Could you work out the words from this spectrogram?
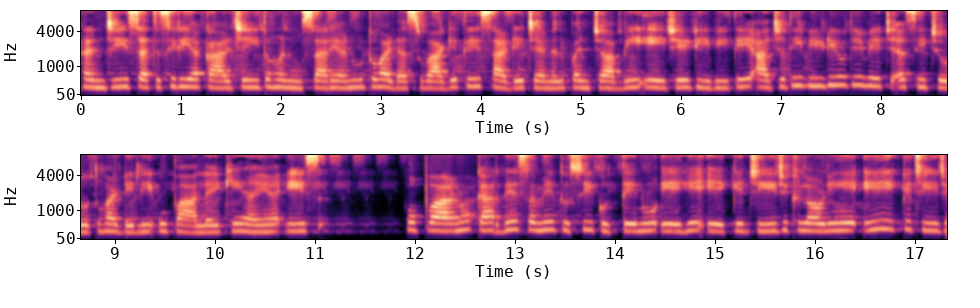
ਹਾਂਜੀ, ਸਤਿ ਸ੍ਰੀ ਅਕਾਲ ਜੀ। ਤੁਹਾਨੂੰ ਸਾਰਿਆਂ ਨੂੰ ਤੁਹਾਡਾ ਸਵਾਗਤ ਹੈ ਸਾਡੇ ਚੈਨਲ ਪੰਜਾਬੀ ਏਜੇ ਟੀਵੀ ਤੇ। ਅੱਜ ਦੀ ਵੀਡੀਓ ਦੇ ਵਿੱਚ ਅਸੀਂ ਜੋ ਤੁਹਾਡੇ ਲਈ ਉਪਾਅ ਲੈ ਕੇ ਆਏ ਆ ਇਸ ਉਪਾਅ ਨੂੰ ਕਰਦੇ ਸਮੇਂ ਤੁਸੀਂ ਕੁੱਤੇ ਨੂੰ ਇਹ ਇੱਕ ਚੀਜ਼ ਖਿਲਾਉਣੀ ਹੈ। ਇਹ ਇੱਕ ਚੀਜ਼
